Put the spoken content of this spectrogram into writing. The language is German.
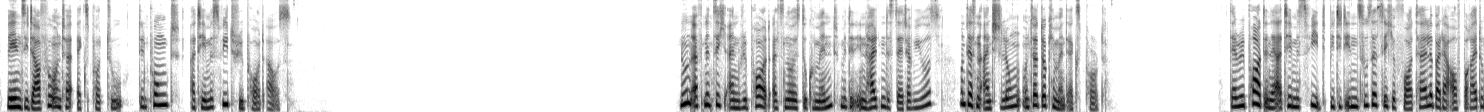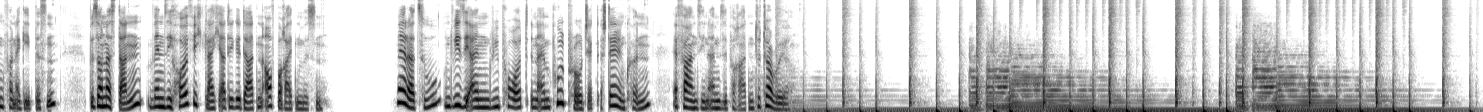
Wählen Sie dafür unter Export to den Punkt Artemis Suite Report aus. Nun öffnet sich ein Report als neues Dokument mit den Inhalten des Data Viewers und dessen Einstellungen unter Document Export. Der Report in der Artemis Suite bietet Ihnen zusätzliche Vorteile bei der Aufbereitung von Ergebnissen, besonders dann, wenn Sie häufig gleichartige Daten aufbereiten müssen. Mehr dazu und wie Sie einen Report in einem Pool Project erstellen können, erfahren Sie in einem separaten Tutorial.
